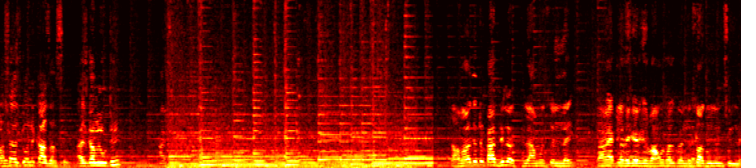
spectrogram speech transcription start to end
বাসায় আজকে অনেক কাজ আছে। আজকে আমি উঠি। আমার তো একটু কাজ দিল তাহলে আমি চললাই আমি একলা থেকে আর কি করব আমি তাহলে চললাই চ, দুজন চললে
